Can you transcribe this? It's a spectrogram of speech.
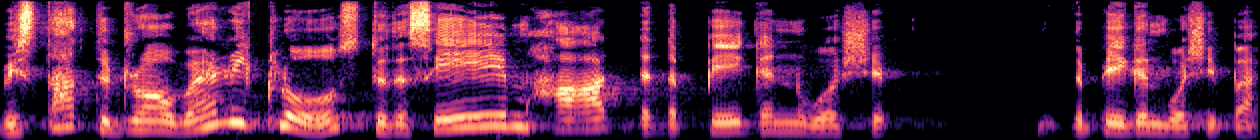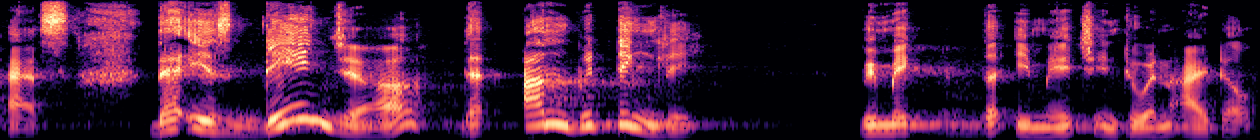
we start to draw very close to the same heart that the pagan worship the pagan worshipper has. There is danger that unwittingly we make the image into an idol.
